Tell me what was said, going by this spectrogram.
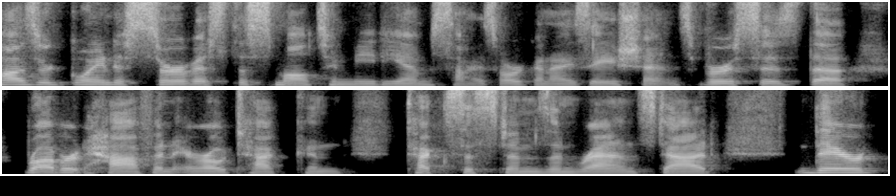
are going to service the small to medium size organizations versus the Robert Half and Aerotek and TEKsystems and Randstad. They're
